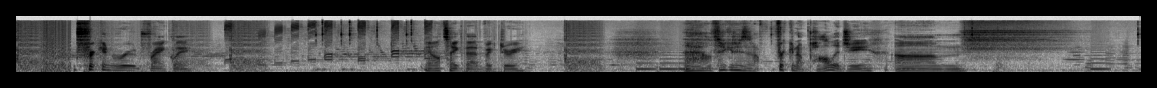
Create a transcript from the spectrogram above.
freaking rude, frankly. Yeah, I'll take that victory. Uh, I'll take it as a freaking apology. Um... Um...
